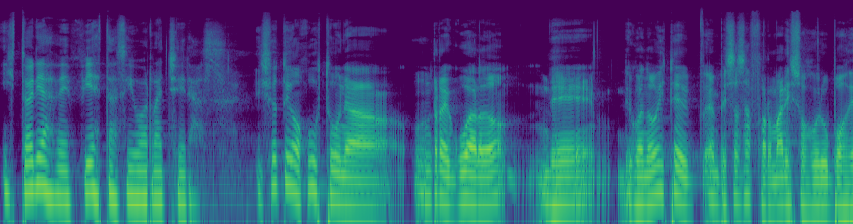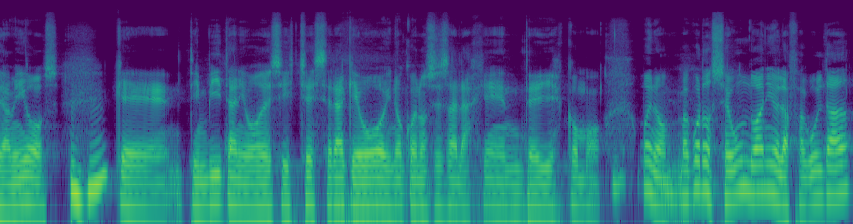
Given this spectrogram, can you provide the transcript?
historias de fiestas y borracheras. Y yo tengo justo una, un recuerdo de, de cuando viste, empezás a formar esos grupos de amigos que te invitan y vos decís, che, ¿será que voy? No conoces a la gente. Y es como, bueno, me acuerdo segundo año de la facultad,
